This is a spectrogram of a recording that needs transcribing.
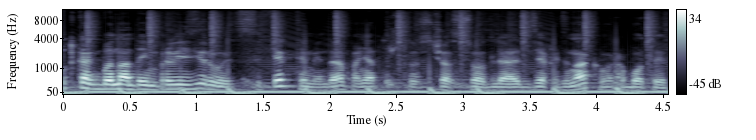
Тут как бы надо импровизировать с эффектами, да, понятно, что сейчас все для всех одинаково работает.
